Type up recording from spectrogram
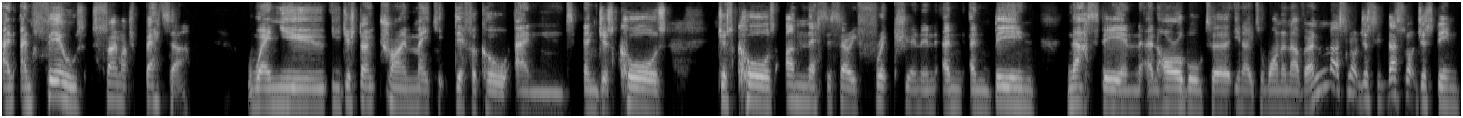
and and feels so much better when you you just don't try and make it difficult and and just cause just cause unnecessary friction and and and being nasty and and horrible to you know to one another. And that's not just that's not just in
